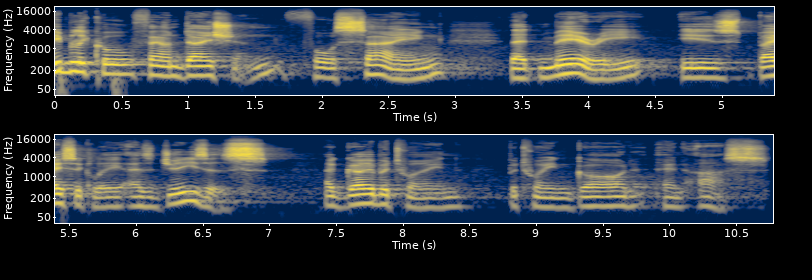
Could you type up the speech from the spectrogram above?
biblical foundation for saying that Mary is basically, as Jesus, a go between between God and us.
